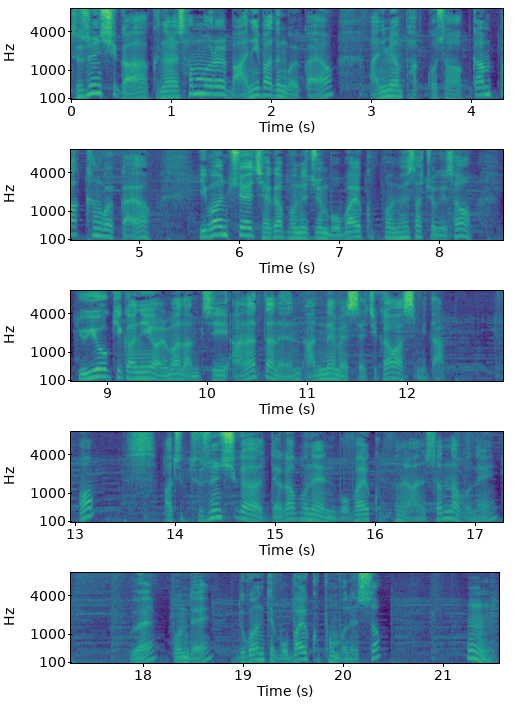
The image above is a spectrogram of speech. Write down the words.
두순 씨가 그날 선물을 많이 받은 걸까요? 아니면 받고서 깜빡한 걸까요? 이번 주에 제가 보내준 모바일 쿠폰 회사 쪽에서 유효 기간이 얼마 남지 않았다는 안내 메시지가 왔습니다. 어? 아직 두순 씨가 내가 보낸 모바일 쿠폰을 안 썼나 보네. 왜? 뭔데? 누구한테 모바일 쿠폰 보냈어? 응.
